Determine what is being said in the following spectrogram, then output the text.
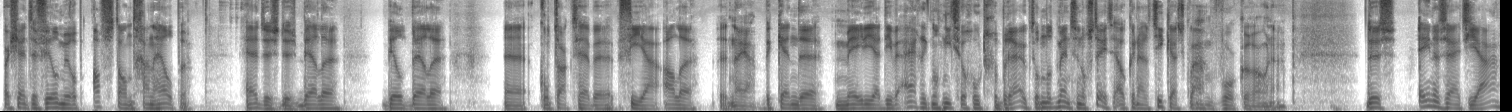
patiënten veel meer op afstand gaan helpen. Dus, dus bellen, beeldbellen, eh, contact hebben via alle nou ja, bekende media die we eigenlijk nog niet zo goed gebruikten. Omdat mensen nog steeds elke keer naar het ziekenhuis kwamen voor corona. Dus enerzijds ja,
